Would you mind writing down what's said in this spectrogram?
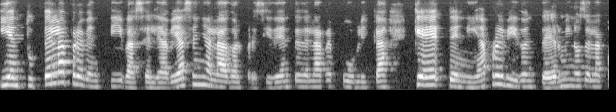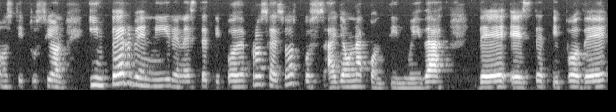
y en tutela preventiva se le había señalado al presidente de la República que tenía prohibido en términos de la Constitución intervenir en este tipo de procesos, pues haya una continuidad de este tipo de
